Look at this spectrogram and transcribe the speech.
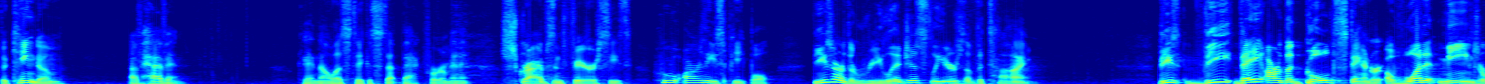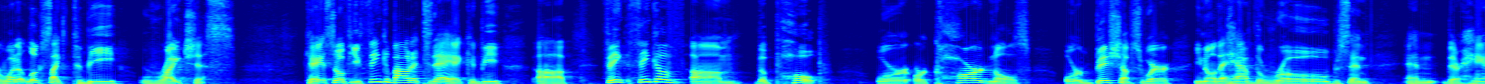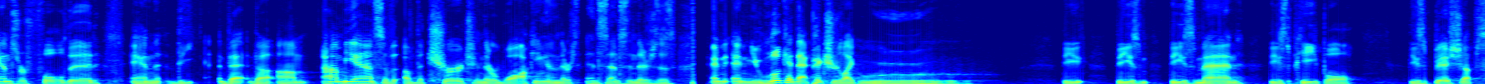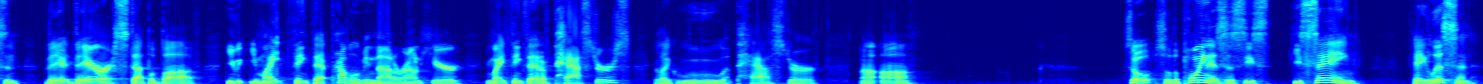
the kingdom of heaven. Okay, now let's take a step back for a minute. Scribes and Pharisees, who are these people? These are the religious leaders of the time. These, the, they are the gold standard of what it means or what it looks like to be righteous. Okay, so if you think about it today, it could be uh, think, think of um, the Pope or, or cardinals or bishops where you know they have the robes and, and their hands are folded and the, the, the um, ambiance of, of the church and they're walking and there's incense and there's this and, and you look at that picture like ooh the, these, these men, these people, these bishops, and they, they are a step above. You, you might think that, probably not around here. You might think that of pastors. You're like, ooh, a pastor. Uh uh So, so the point is, is he's, he's saying, hey, listen,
